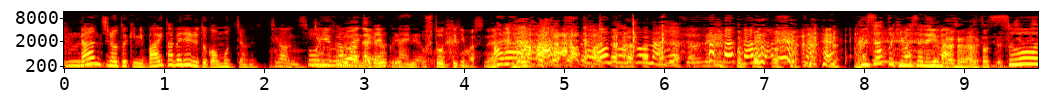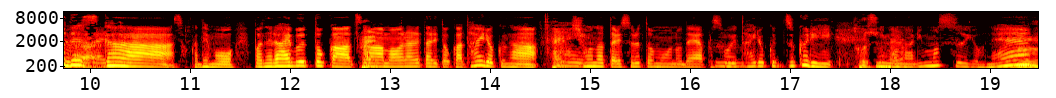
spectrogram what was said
うんランチの時に倍食べれるとか思っちゃうんです。違うんです。そういう考え方良くないんです。太ってきますね 本当そうなんですよね。ぐさっときましたね、今。そうですか。そっか、でも、やっぱね、ライブとかツアー回られたりとか、体力がはい必要になったりすると思うので、やっぱそういう体力作りそうですよねにもなりますよね。うん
